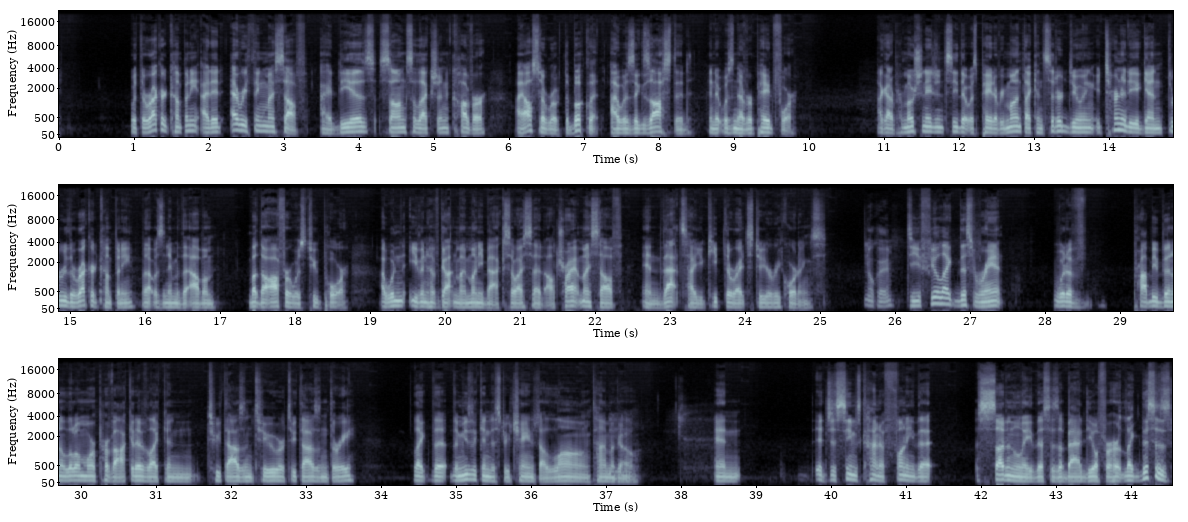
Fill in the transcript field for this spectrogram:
With the record company, I did everything myself ideas, song selection, cover. I also wrote the booklet. I was exhausted and it was never paid for. I got a promotion agency that was paid every month. I considered doing Eternity again through the record company. But that was the name of the album. But the offer was too poor. I wouldn't even have gotten my money back. So I said, I'll try it myself. And that's how you keep the rights to your recordings. Okay. Do you feel like this rant would have probably been a little more provocative like in 2002 or 2003? Like the the music industry changed a long time mm-hmm. ago. And it just seems kind of funny that suddenly this is a bad deal for her. Like this is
